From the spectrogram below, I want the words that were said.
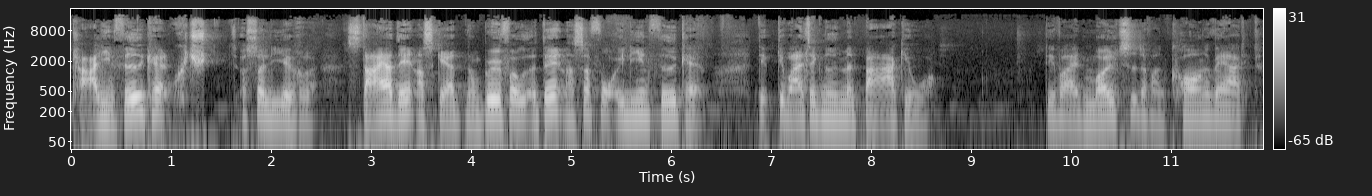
klarer lige en fedekalv, og så lige steger den og skærer nogle bøffer ud af den, og så får I lige en fedekalv. Det, det var altså ikke noget, man bare gjorde. Det var et måltid, der var en konge værdigt.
